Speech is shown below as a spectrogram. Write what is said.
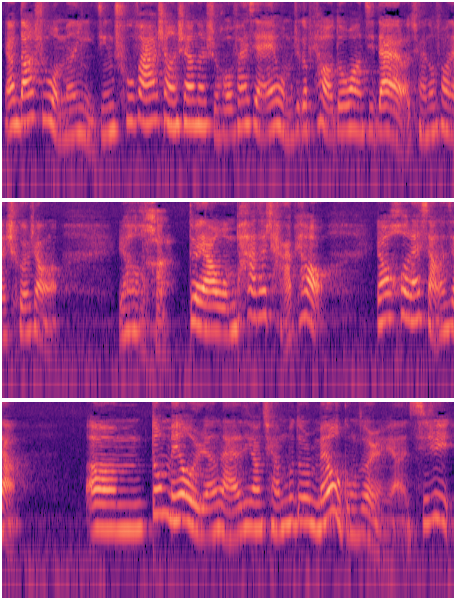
然后当时我们已经出发上山的时候，发现哎，我们这个票都忘记带了，全都放在车上了。然后，对啊，我们怕他查票，然后后来想了想，嗯，都没有人来的地方，全部都是没有工作人员。其实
